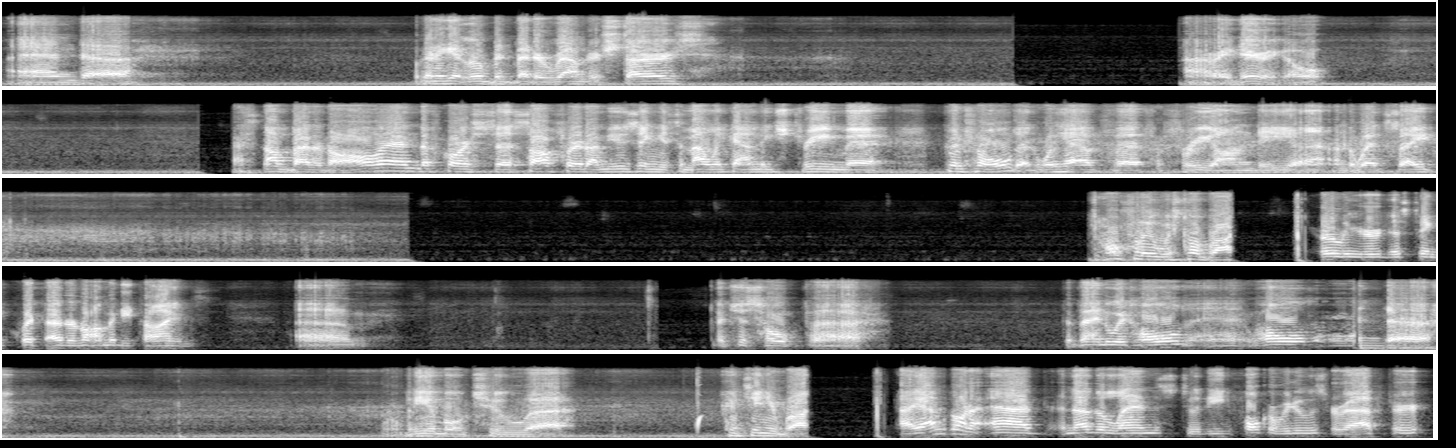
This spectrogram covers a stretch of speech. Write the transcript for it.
and uh, we're going to get a little bit better rounder stars. Alright, there we go. That's not bad at all. And of course, the software I'm using is the MallinCam Extreme uh, Control that we have uh, for free on the uh, on the website. Hopefully, we still brought earlier. This thing quit. I don't know how many times. Um, let's just hope uh, the bandwidth hold and hold and. Uh, we'll be able to uh, continue broadcasting. I am going to add another lens to the focal reducer after.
